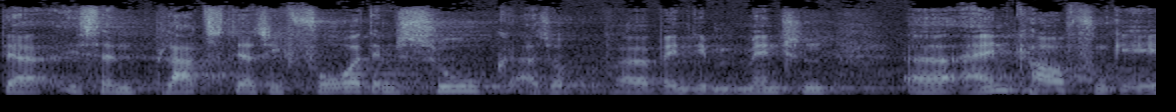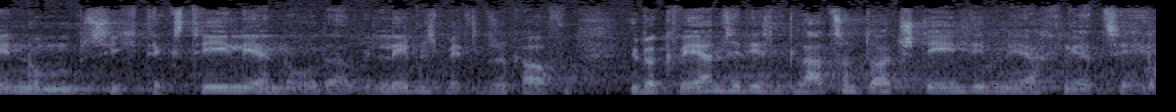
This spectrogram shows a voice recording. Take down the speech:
Der ist ein Platz, der sich vor dem Zug, also äh, wenn die Menschen äh, einkaufen gehen, um sich Textilien oder Lebensmittel zu kaufen, überqueren sie diesen Platz und dort stehen die Märchenerzähler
